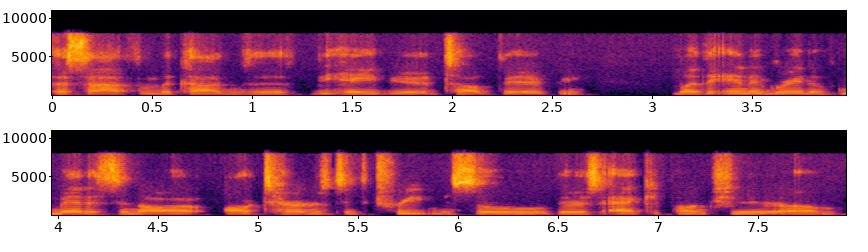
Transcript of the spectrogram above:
aside from the cognitive behavior talk therapy, but the integrative medicine are alternative treatments. So there's acupuncture. Um,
